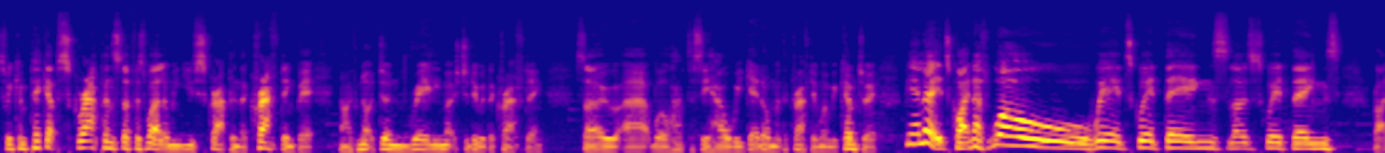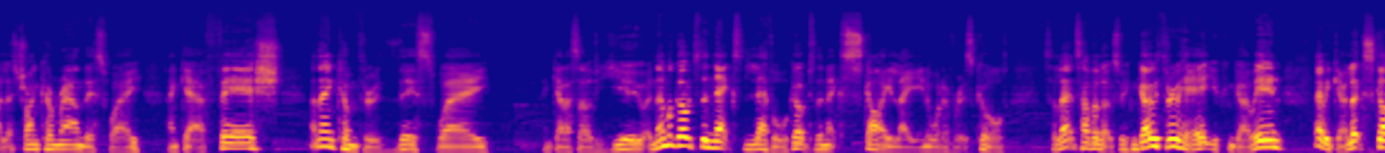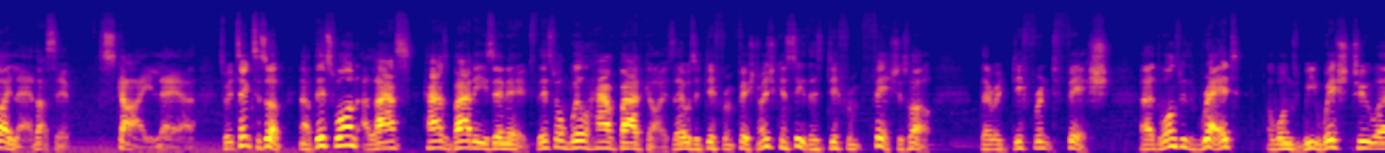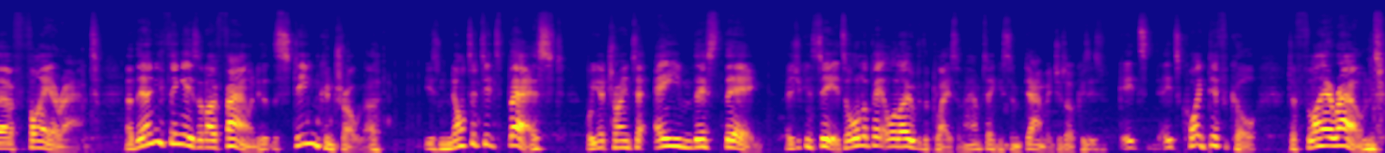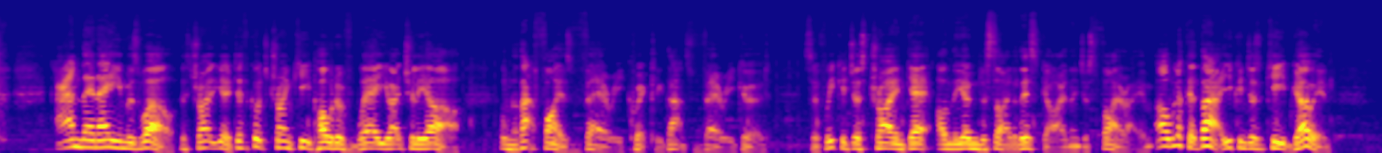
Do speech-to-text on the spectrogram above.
So we can pick up scrap and stuff as well, and we use scrap in the crafting bit. Now, I've not done really much to do with the crafting, so uh, we'll have to see how we get on with the crafting when we come to it. But yeah, look, it's quite nice. Whoa! Weird squid things, loads of squid things. Right, let's try and come around this way and get a fish, and then come through this way and get ourselves you. And then we'll go up to the next level. We'll go up to the next sky lane or whatever it's called. So let's have a look. So we can go through here. You can go in. There we go. Look, sky layer. That's it. Sky Layer. So it takes us up. Now this one, alas, has baddies in it. This one will have bad guys. There was a different fish. Now as you can see, there's different fish as well. There are different fish. Uh, the ones with red are ones we wish to uh, fire at. Now the only thing is that I've found is that the Steam controller is not at its best when you're trying to aim this thing. As you can see, it's all a bit all over the place, and I am taking some damage as well because it's it's it's quite difficult to fly around and then aim as well. It's try, yeah, difficult to try and keep hold of where you actually are. Oh, no, that fires very quickly. That's very good. So if we could just try and get on the underside of this guy and then just fire at him. Oh, look at that. You can just keep going.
